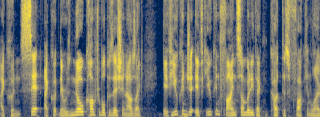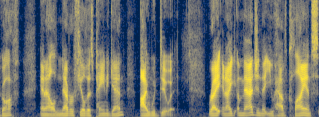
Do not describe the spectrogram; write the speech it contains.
I couldn't sit. I could there was no comfortable position. I was like if you can ju- if you can find somebody that can cut this fucking leg off and I'll never feel this pain again, I would do it. Right? And I imagine that you have clients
